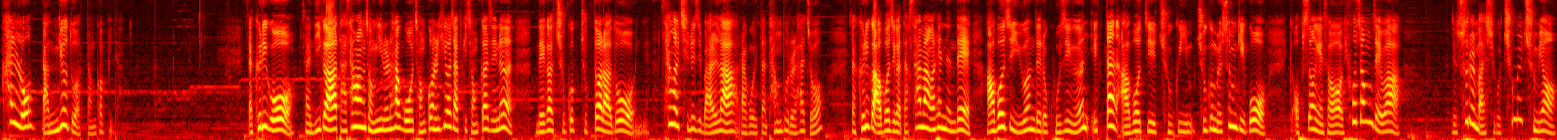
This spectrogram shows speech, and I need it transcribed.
칼로 남겨두었던 겁니다. 자, 그리고 자, 네가 다 상황 정리를 하고 정권을 휘어잡기 전까지는 내가 죽, 죽더라도 상을 치르지 말라라고 일단 당부를 하죠. 자, 그리고 아버지가 딱 사망을 했는데 아버지 유언대로 고징은 일단 아버지의 죽임, 죽음을 숨기고 업성에서 효정제와 술을 마시고 춤을 추며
